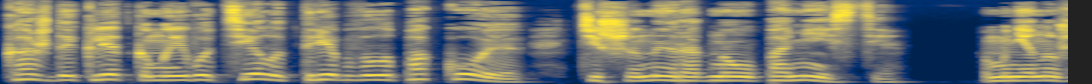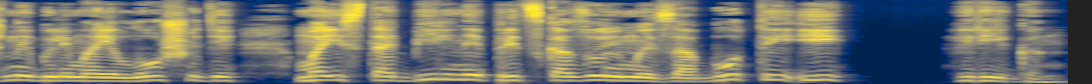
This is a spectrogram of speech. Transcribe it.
Каждая клетка моего тела требовала покоя, тишины родного поместья. Мне нужны были мои лошади, мои стабильные предсказуемые заботы и... Риган.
